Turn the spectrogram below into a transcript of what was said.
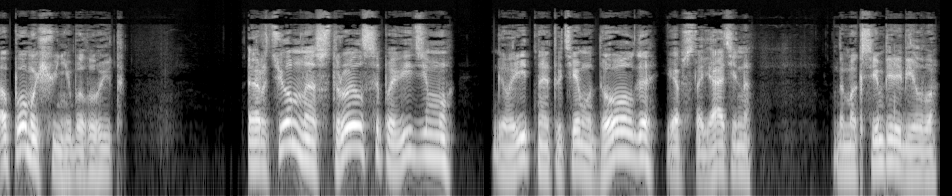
а помощью не балует. Артем настроился, по-видимому, говорить на эту тему долго и обстоятельно. Да Максим перебил его.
